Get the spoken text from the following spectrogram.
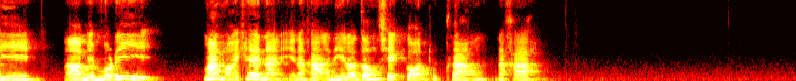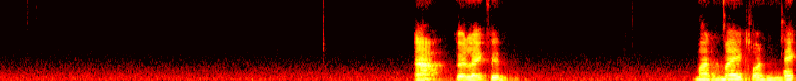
มีเมมโมรีมากน้อยแค่ไหนนะคะ อันนี้เราต้องเช็คก่อนทุกครั้งนะคะอะเกิดอะไรขึ้น มันไม่คอนเน็ก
